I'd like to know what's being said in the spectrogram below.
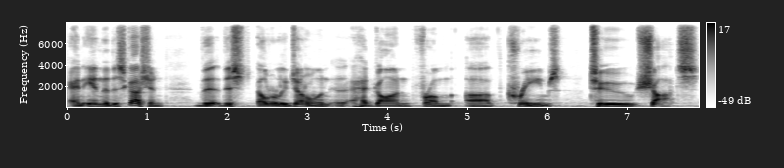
and in the discussion, the, this elderly gentleman uh, had gone from uh, creams to shots,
